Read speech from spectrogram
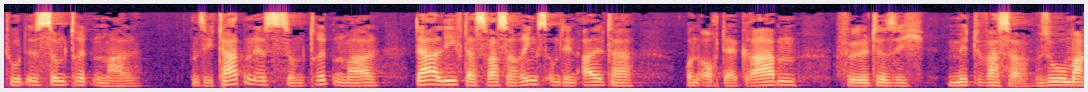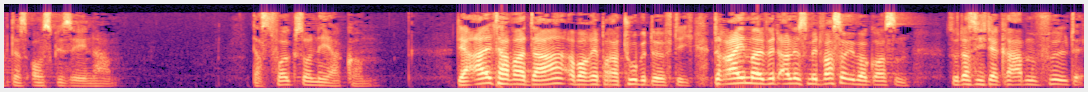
tut es zum dritten Mal. Und sie taten es zum dritten Mal. Da lief das Wasser rings um den Altar und auch der Graben füllte sich mit Wasser. So mag das ausgesehen haben. Das Volk soll näher kommen. Der Altar war da, aber reparaturbedürftig. Dreimal wird alles mit Wasser übergossen, sodass sich der Graben füllte.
